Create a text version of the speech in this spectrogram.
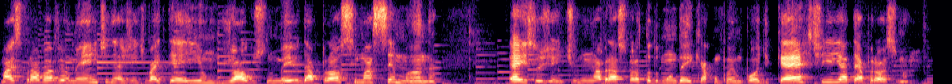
mas provavelmente né, a gente vai ter aí uns jogos no meio da próxima semana. É isso, gente. Um abraço para todo mundo aí que acompanha o podcast e até a próxima.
